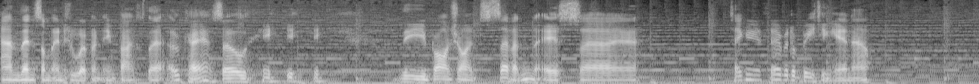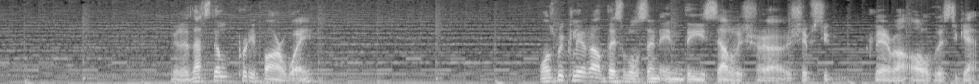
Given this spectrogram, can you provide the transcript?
and then some energy weapon impacts there. Okay, so the Bargite 7 is uh, taking a fair bit of beating here now. Good, that's still pretty far away. Once we clear out this, we'll send in the salvage uh, ships to clear out all of this to get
